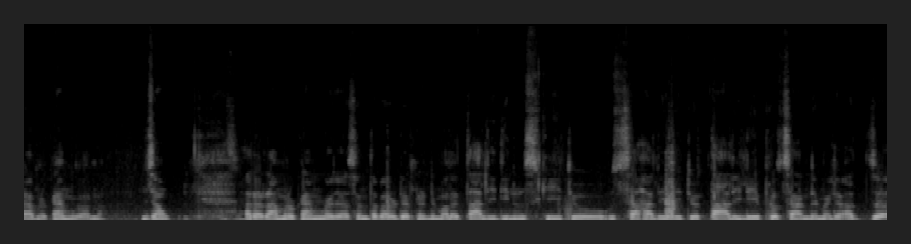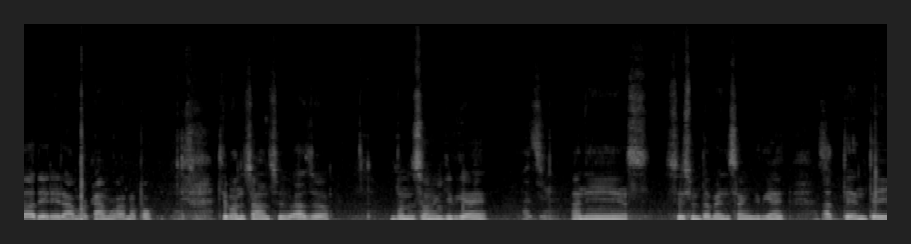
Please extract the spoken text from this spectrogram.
राम्रो काम गर्न जाउँ। र राम्रो काम गरिरहेको छ भने तपाईँहरू डेफिनेटली मलाई ताली दिनुहोस् कि त्यो उत्साहले त्यो तालीले प्रोत्साहनले मैले अझ धेरै राम्रो काम गर्न पाऊँ। त्यो भन्न चाहन्छु। आज बुनुसँग गीत गाएँ। हजुर। अनि सुस्मिता बहिनीसँग गीत गाएँ। अत्यन्तै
